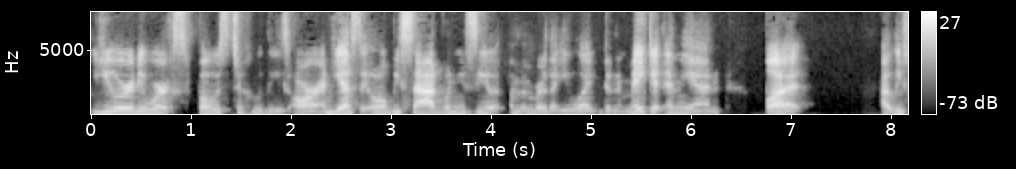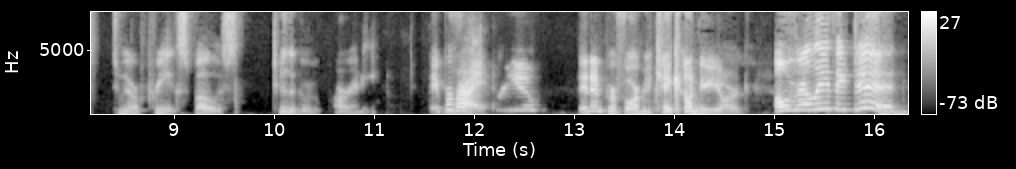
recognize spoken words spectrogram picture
you already were exposed to who these are. And yes, it will be sad when you see a, a member that you like didn't make it in the end, but at least we were pre-exposed to the group already. They performed Right. for you. They didn't perform at KCON New York. Oh, really? They did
